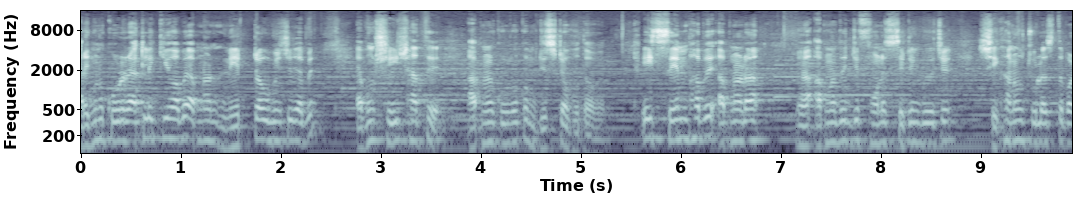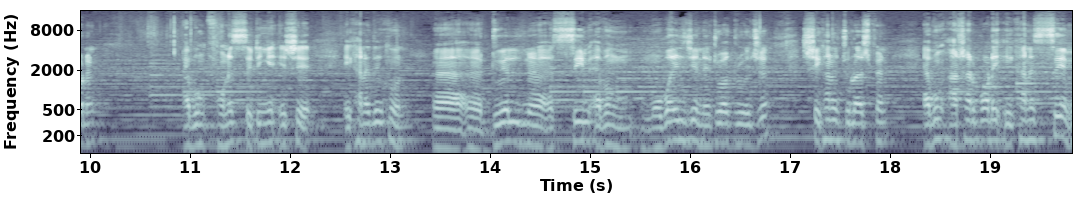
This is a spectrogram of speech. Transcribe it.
আর এগুলো করে রাখলে কি হবে? আপনার নেটটাও বেঁচে যাবে এবং সেই সাথে আপনার কোনো রকম ডিস্টার্ব হতে হবে। এই সেমভাবে আপনারা আপনাদের যে ফোনের সেটিং রয়েছে, সেখানেও চলে আসতে পারেন। এবং ফোনের সেটিংয়ে এসে এখানে দেখুন ডুয়েল সিম এবং মোবাইল যে নেটওয়ার্ক রয়েছে, সেখানে চলে আসবেন। এবং আসার পরে এখানে সেম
